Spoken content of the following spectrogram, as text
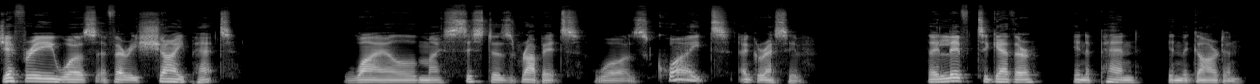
Geoffrey was a very shy pet, while my sister's rabbit was quite aggressive. They lived together in a pen in the garden.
